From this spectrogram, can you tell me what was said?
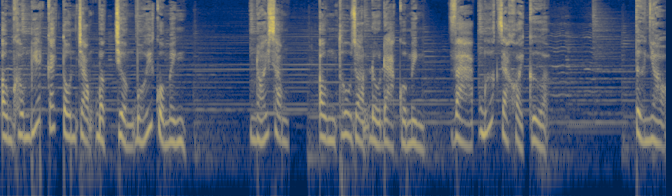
Ông không biết cách tôn trọng bậc trưởng bối của mình. Nói xong, ông thu dọn đồ đạc của mình và bước ra khỏi cửa. Từ nhỏ,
